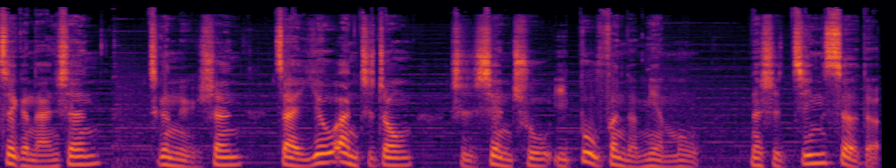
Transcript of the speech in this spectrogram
这个男生，这个女生在幽暗之中只现出一部分的面目，那是金色的，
